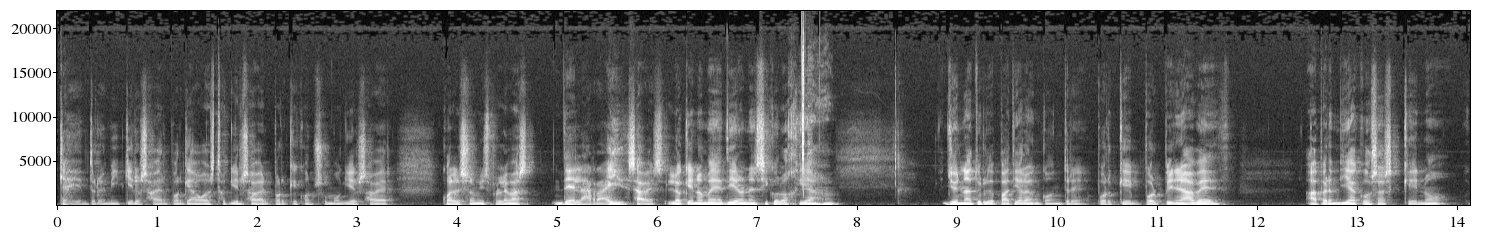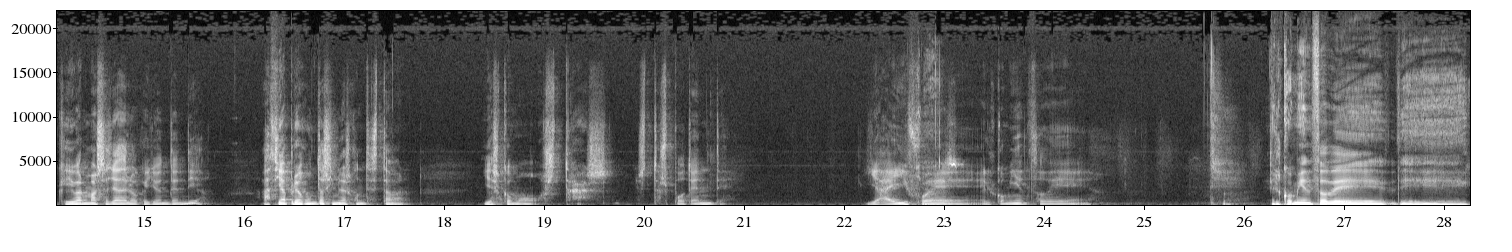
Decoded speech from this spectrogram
qué hay dentro de mí, quiero saber por qué hago esto, quiero saber por qué consumo, quiero saber cuáles son mis problemas de la raíz, ¿sabes? Lo que no me dieron en psicología, yo en naturopatía lo encontré, porque por primera vez aprendía cosas que no que iban más allá de lo que yo entendía. Hacía preguntas y me las contestaban. Y es como, ostras, esto es potente. Y ahí fue el comienzo de... El comienzo de, de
